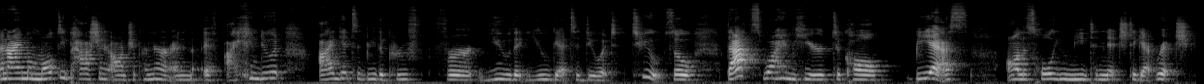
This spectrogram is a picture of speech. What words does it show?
and I am a multi passionate entrepreneur. And if I can do it, I get to be the proof for you that you get to do it too. So that's why I'm here to call BS on this whole you need to niche to get rich.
